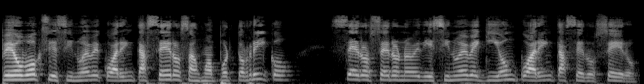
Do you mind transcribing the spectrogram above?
PO Box 19400 San Juan, Puerto Rico, 00919-4000.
